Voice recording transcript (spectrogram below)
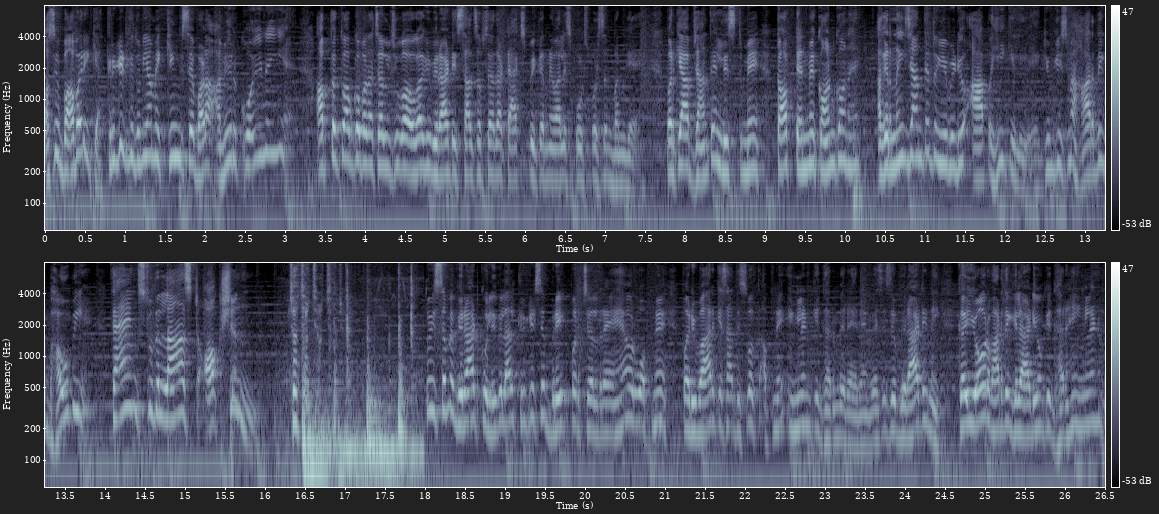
और सिर्फ़ बाबर ही क्या? क्रिकेट की दुनिया में किंग से बड़ा अमीर कोई नहीं है। अब तक तो आपको पता चल चुका होगा कि विराट इस साल सबसे ज़्यादा टैक्स पे करने वाले स्पोर्ट्स पर्सन बन गए पर क्या आप जानते हैं लिस्ट में टॉप टेन में कौन कौन है? अगर नहीं जानते तो ये वीडियो आप ही के लिए है क्योंकि इसमें हार्दिक भाऊ भी है। Thanks to the last auction चल चल चल चल चल। तो इस समय विराट कोहली फ़िलहाल क्रिकेट से ब्रेक पर चल रहे हैं और वो अपने परिवार के साथ इस वक्त अपने इंग्लैंड के घर में रह रहे हैं। वैसे सिर्फ़ विराट ही नहीं कई और भारतीय खिलाड़ियों के घर हैं इंग्लैंड में।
